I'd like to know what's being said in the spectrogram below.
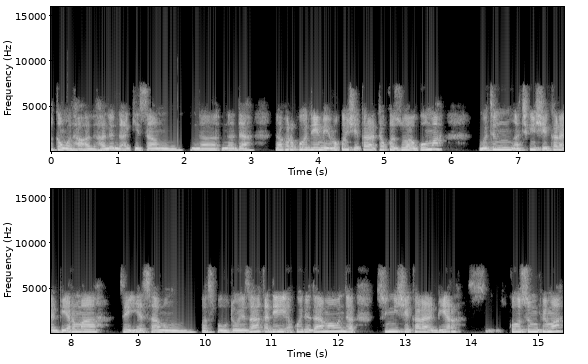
akan wahalhalun da ake samu na da. Na farko dai maimakon shekara takwas zuwa goma mutum a cikin shekara biyar ma zai iya samun fasfo. To yanzu haka dai akwai da dama wanda sun yi shekara biyar ko sun fi ma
